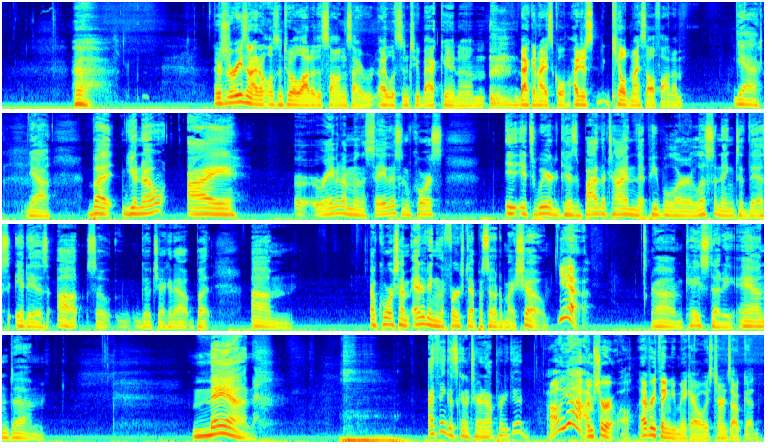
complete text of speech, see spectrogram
There's a reason I don't listen to a lot of the songs I, I listened to back in um back in high school. I just killed myself on them. Yeah, yeah. But, you know, I, Raven, I'm going to say this, and of course, it, it's weird because by the time that people are listening to this, it is up, so go check it out. But, um, of course, I'm editing the first episode of my show. Yeah. um, case study, and um, man, I think it's going to turn out pretty good. Oh yeah, I'm sure it will. Everything you make always turns out good.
